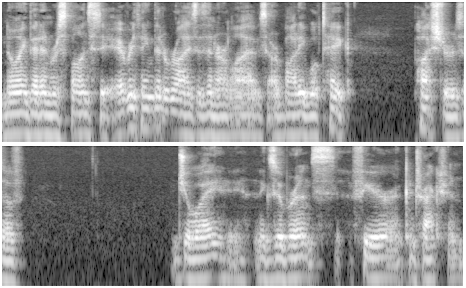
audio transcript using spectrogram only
knowing that in response to everything that arises in our lives, our body will take postures of joy and exuberance, fear and contraction,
